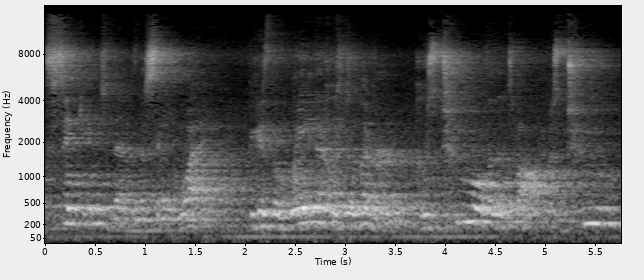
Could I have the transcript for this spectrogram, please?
sink into them in the same way. Because the way that it was delivered was too over the top. It was too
